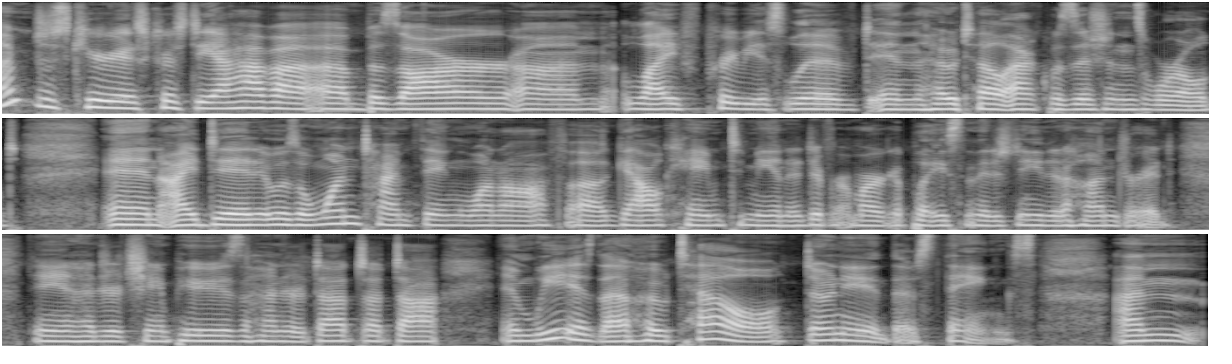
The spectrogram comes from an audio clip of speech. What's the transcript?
I'm just curious, Cristy. I have a, a bizarre um, life previous lived in the hotel acquisitions world, and I did. It was a one time thing, one off. A gal came to me in a different marketplace, and they just needed a hundred. They needed a hundred shampoos, a hundred dot dot dot, and we as the hotel donated those things. I'm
